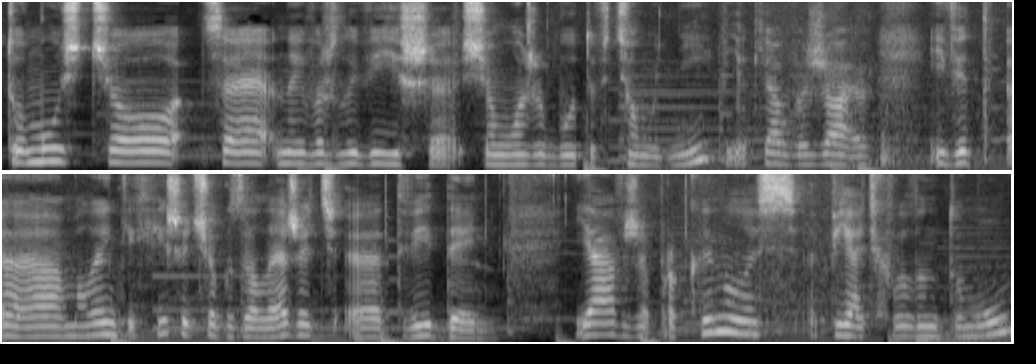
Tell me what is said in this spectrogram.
Тому що це найважливіше, що може бути в цьому дні, як я вважаю, і від е, маленьких фішечок залежить е, твій день. Я вже прокинулась 5 хвилин тому.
